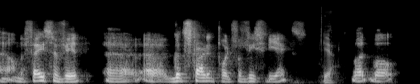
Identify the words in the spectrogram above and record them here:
on the face of it, uh, a good starting point for VCDX. Yeah. But well,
